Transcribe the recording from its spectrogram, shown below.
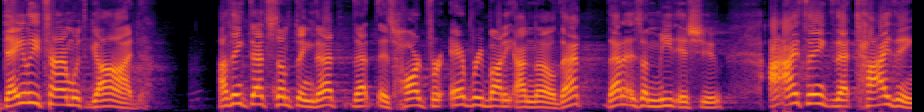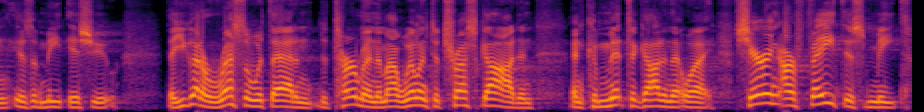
Daily time with God. I think that's something that, that is hard for everybody I know. That, that is a meat issue. I think that tithing is a meat issue, that you got to wrestle with that and determine am I willing to trust God and, and commit to God in that way? Sharing our faith is meat,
